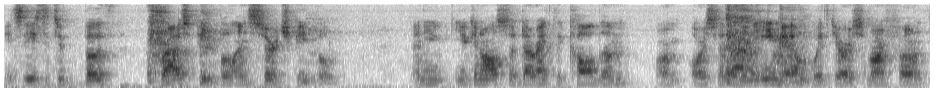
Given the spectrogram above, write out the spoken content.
It's easy to both browse people and search people. And you, you can also directly call them or, or send them an email with your smartphone.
